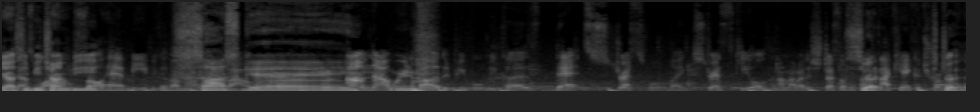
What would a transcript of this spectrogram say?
Yeah, That's she be why trying I'm to be so happy because I'm not worried about Sasuke. I'm not worried about other people because that's stressful. Like stress kills, and I'm not about to stress over Stre- something I can't control. Stress,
